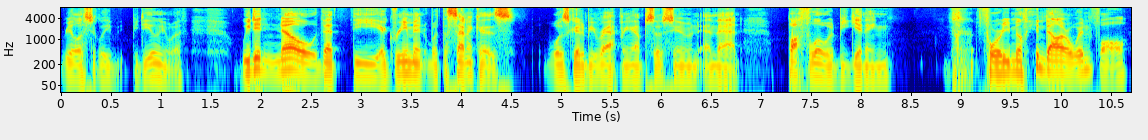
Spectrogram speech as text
realistically be dealing with? We didn't know that the agreement with the Senecas was going to be wrapping up so soon and that Buffalo would be getting $40 million windfall,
